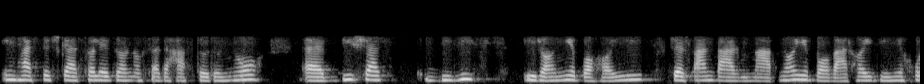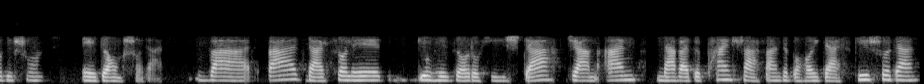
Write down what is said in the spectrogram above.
این هستش که از سال 1979 بیش از 200 ایرانی باهایی صرفا بر مبنای باورهای دینی خودشون اعدام شدند. و بعد در سال 2018 جمعا 95 شهروند باهایی دستگیر شدند.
